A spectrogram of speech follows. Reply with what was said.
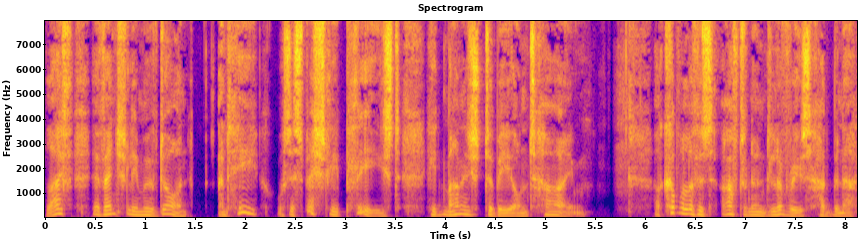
life eventually moved on, and he was especially pleased he'd managed to be on time. A couple of his afternoon deliveries had been a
